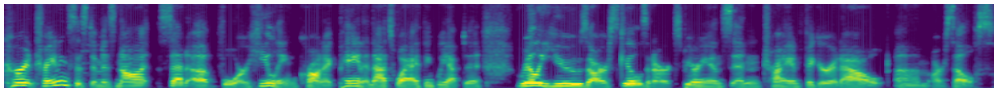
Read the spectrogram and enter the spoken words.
current training system is not set up for healing chronic pain and that's why i think we have to really use our skills and our experience and try and figure it out um, ourselves.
